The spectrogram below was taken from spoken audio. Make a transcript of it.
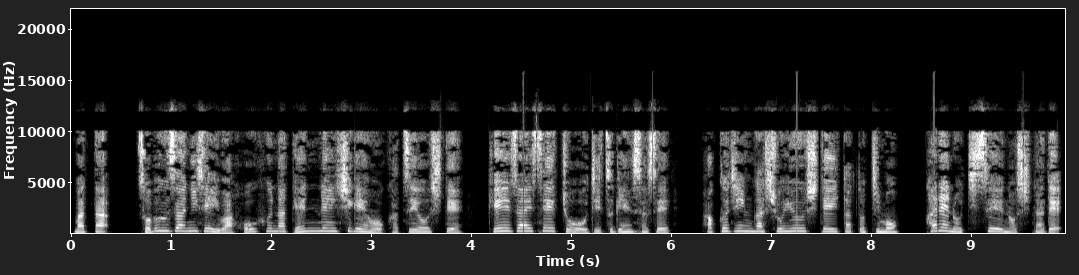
また、ソブーザ2世は豊富な天然資源を活用して、経済成長を実現させ、白人が所有していた土地も、彼の知性の下で、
